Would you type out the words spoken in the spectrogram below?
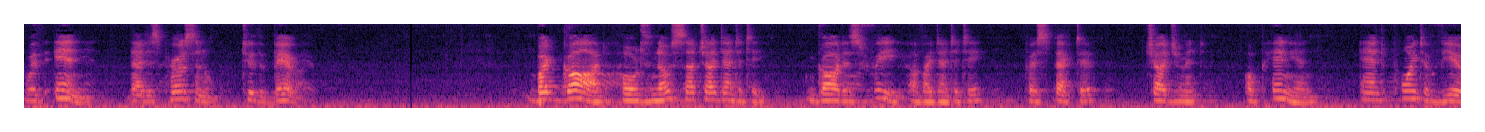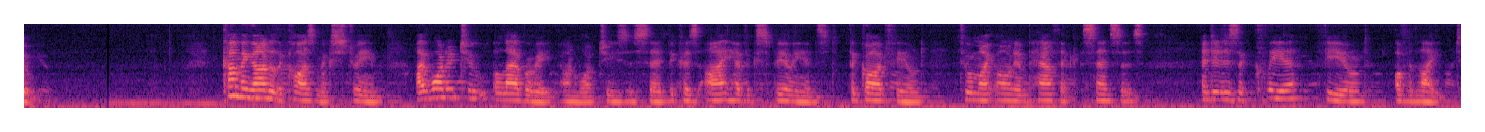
within that is personal to the bearer. But God holds no such identity. God is free of identity, perspective, judgment, opinion, and point of view. Coming out of the cosmic stream, I wanted to elaborate on what Jesus said because I have experienced the God field through my own empathic senses and it is a clear field of light.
